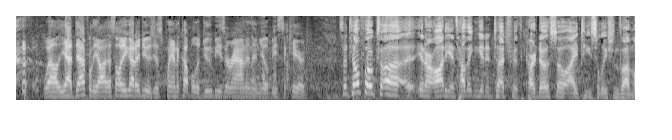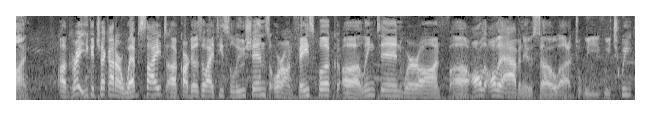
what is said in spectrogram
well, yeah, definitely. Uh, that's all you got to do is just plant a couple of doobies around, and then you'll be secured. So tell folks uh, in our audience how they can get in touch with Cardoso IT Solutions online. Uh, great. You can check out our website, uh, Cardoso IT Solutions, or on Facebook, uh, LinkedIn. We're on uh, all, all the avenues. So uh, t- we, we tweet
